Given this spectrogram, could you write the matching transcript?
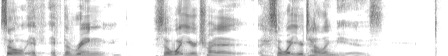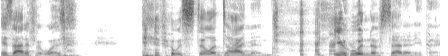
So if if the ring, so what you're trying to, so what you're telling me is, is that if it was, if it was still a diamond, you wouldn't have said anything.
